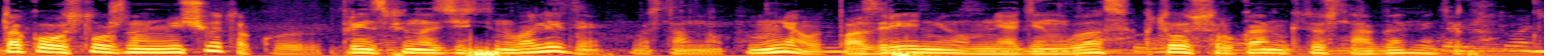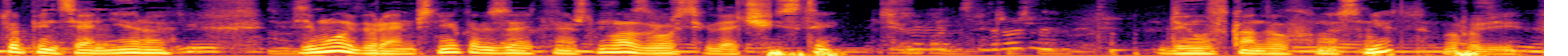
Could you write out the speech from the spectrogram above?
Такого сложного ничего такого. В принципе, у нас здесь инвалиды в основном. У меня вот по зрению, у меня один глаз. Кто с руками, кто с ногами. Так. Кто пенсионеры. Зимой убираем снег обязательно. У нас двор всегда чистый. Да скандалов у нас нет, вроде.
